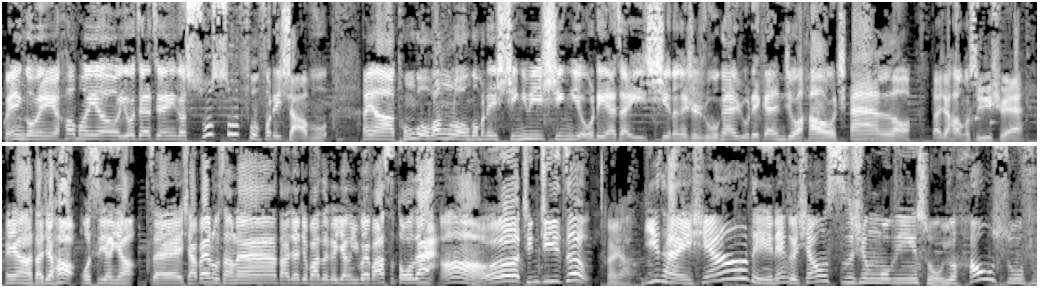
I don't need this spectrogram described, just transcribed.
欢迎各位好朋友，又在这样一个舒舒服服的下午，哎呀，通过网络，我们的心与心又连在一起，那个是入爱入的感觉，好馋了。大家好，我是宇轩。哎呀，大家好，我是杨洋。在下班路上呢，大家就把这个洋芋摆巴士夺燃啊！哦，请起走。哎呀，你才晓得两个小师兄，我跟你说，有好舒服。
